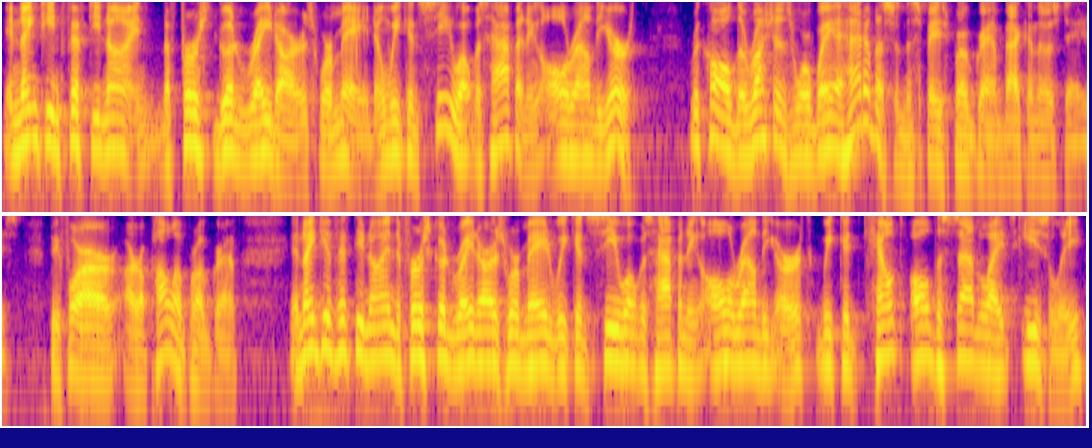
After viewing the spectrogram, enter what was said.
In 1959, the first good radars were made, and we could see what was happening all around the Earth. Recall, the Russians were way ahead of us in the space program back in those days, before our, our Apollo program. In 1959, the first good radars were made. We could see what was happening all around the Earth. We could count all the satellites easily,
